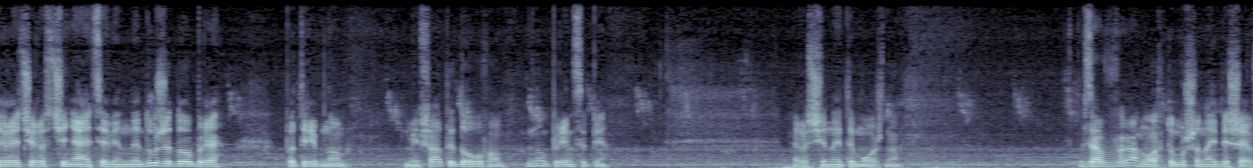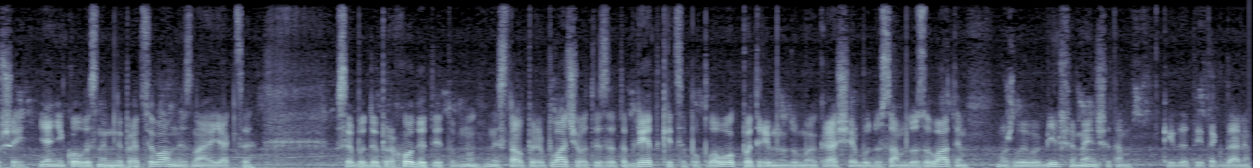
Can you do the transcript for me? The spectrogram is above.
До речі, розчиняється він не дуже добре. Потрібно мішати довго. Ну, в принципі, розчинити можна. Взяв в гранулах, тому що найдешевший. Я ніколи з ним не працював, не знаю, як це все буде проходити, тому не став переплачувати за таблетки, це поплавок потрібно. Думаю, краще я буду сам дозувати, можливо, більше, менше там кидати і так далі.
